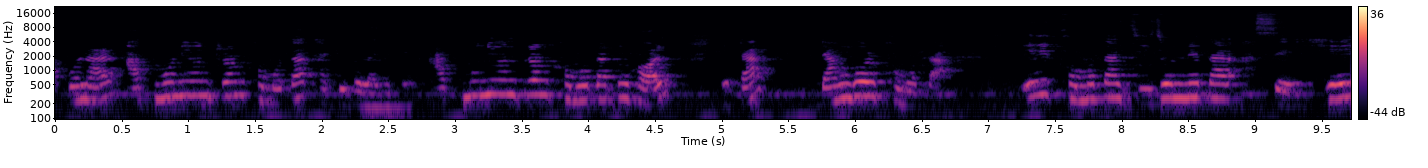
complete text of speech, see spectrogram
আপোনাৰ আত্মনিয়ন্ত্ৰণ ক্ষমতা থাকিব লাগিব। আত্মনিয়ন্ত্ৰণ ক্ষমতাটো হ'ল এটা ডাঙৰ ক্ষমতা। এই ক্ষমতা যিজন নেতাৰ আছে, সেই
